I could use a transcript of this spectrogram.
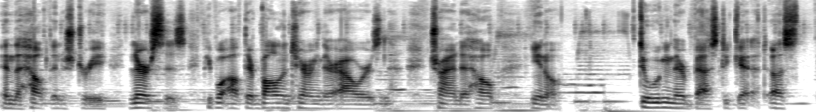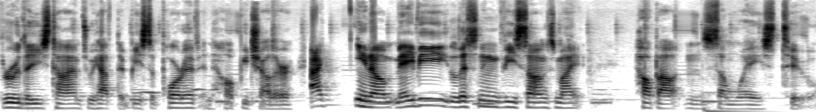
in the health industry, nurses, people out there volunteering their hours and trying to help, you know, doing their best to get us through these times. We have to be supportive and help each other. I, you know, maybe listening to these songs might help out in some ways too.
